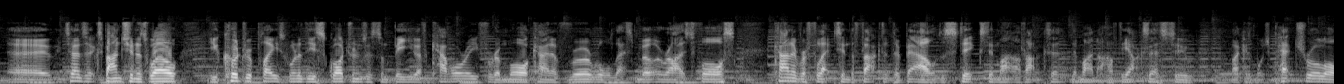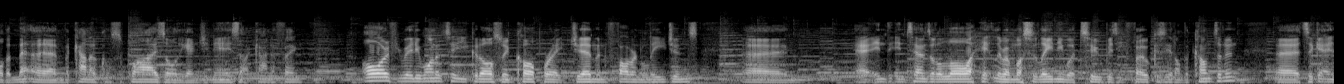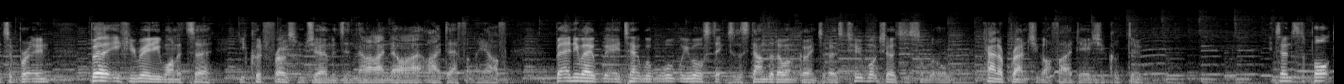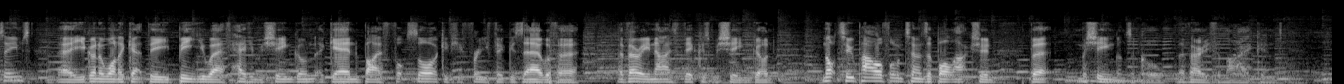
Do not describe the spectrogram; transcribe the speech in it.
Uh, in terms of expansion as well, you could replace one of these squadrons with some BUF cavalry for a more kind of rural, less motorised force, kind of reflecting the fact that they're a bit out of the sticks. They might have access, they might not have the access to like as much petrol or the me- uh, mechanical supplies or the engineers, that kind of thing. Or if you really wanted to, you could also incorporate German foreign legions. Um, uh, in, in, terms of the lore, Hitler and Mussolini were too busy focusing on the continent uh, to get into Britain. But if you really wanted to, you could throw some Germans in there. I know I, I definitely have. But anyway, we, we, will stick to the standard. I won't go into those too much. Those are some little kind of branching off ideas you could do. In terms of support teams, uh, you're going to want to get the BUF heavy machine gun again by Footsore. It gives you three figures there with a, a very nice Vickers machine gun. Not too powerful in terms of bolt action, but machine guns are cool. They're very thematic and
